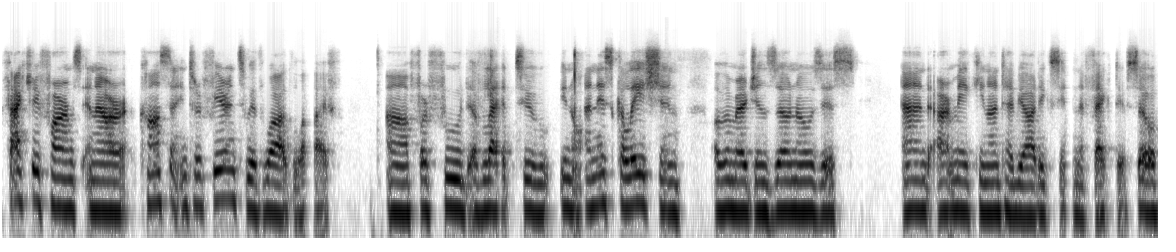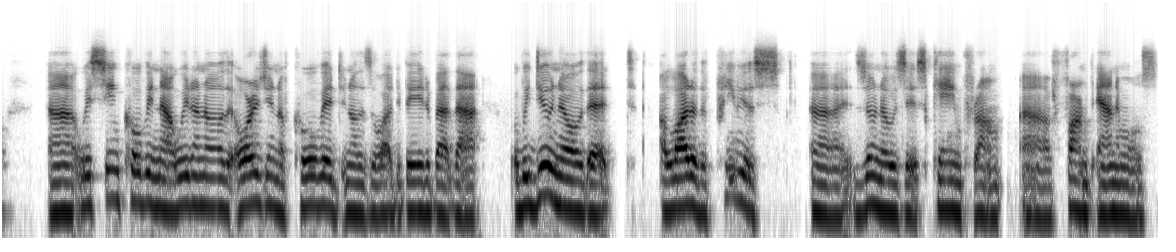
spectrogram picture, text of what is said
factory farms and our constant interference with wildlife uh, for food have led to, you know, an escalation of emergent zoonosis and are making antibiotics ineffective. So uh, we're seeing COVID now. We don't know the origin of COVID. You know, there's a lot of debate about that. But we do know that a lot of the previous uh, zoonoses came from uh, farmed animals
